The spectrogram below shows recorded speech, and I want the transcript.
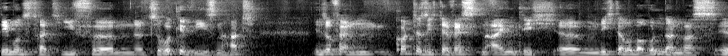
demonstrativ ähm, zurückgewiesen hat. Insofern konnte sich der Westen eigentlich ähm, nicht darüber wundern, was äh,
